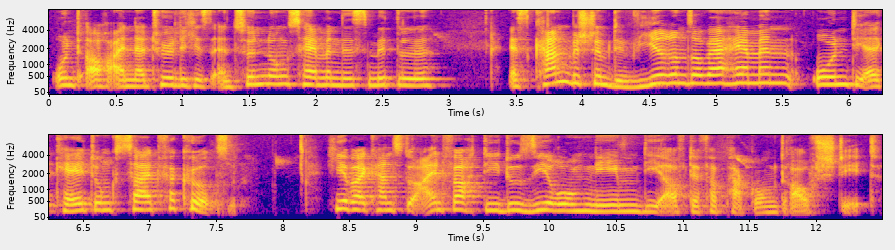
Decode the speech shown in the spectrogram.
und auch ein natürliches entzündungshemmendes Mittel. Es kann bestimmte Viren sogar hemmen und die Erkältungszeit verkürzen. Hierbei kannst du einfach die Dosierung nehmen, die auf der Verpackung draufsteht.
